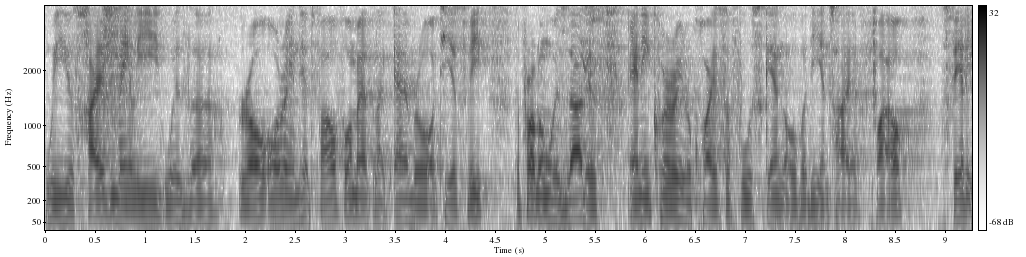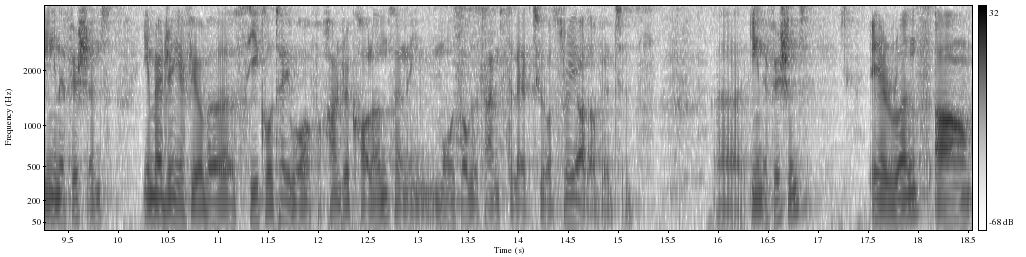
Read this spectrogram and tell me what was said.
We use Hive mainly with a row-oriented file format like Avro or TSV. The problem with that is any query requires a full scan over the entire file. It's fairly inefficient. Imagine if you have a SQL table of 100 columns and in most of the time select two or three out of it. It's uh, inefficient. It runs on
